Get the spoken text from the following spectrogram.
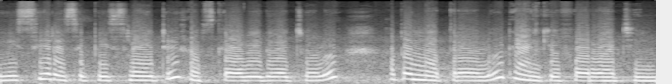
ഈസി റെസിപ്പീസിനായിട്ട് സബ്സ്ക്രൈബ് ചെയ്ത് വെച്ചോളൂ. അപ്പോൾ ഇന്ന് അത്രേ ഉള്ളൂ. താങ്ക് ഫോർ വാച്ചിങ്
